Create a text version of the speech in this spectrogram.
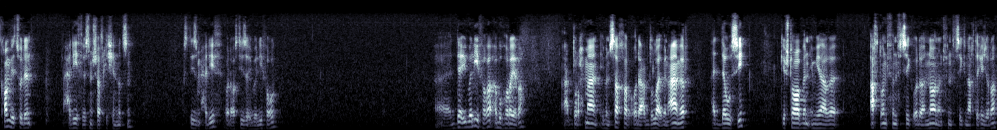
Kommen wir zu den Hadith-wissenschaftlichen Nutzen aus diesem Hadith oder aus dieser Überlieferung. Äh, der Überlieferer Abu Huraira, Abdurrahman ibn Sakhar oder Abdullah ibn Amir ad-Dawsi, gestorben im Jahre 58 oder 59 nach der Hijra.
